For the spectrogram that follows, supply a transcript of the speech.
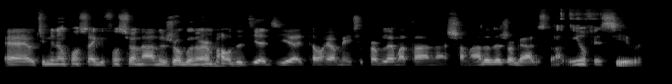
É, o time não consegue funcionar no jogo normal do dia a dia. Então, realmente, o problema tá na chamada das jogadas, tá na linha ofensiva,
